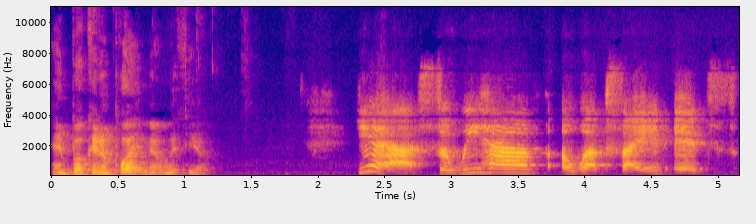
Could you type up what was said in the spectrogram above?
and book an appointment with you? Yeah, so we have a website. It's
